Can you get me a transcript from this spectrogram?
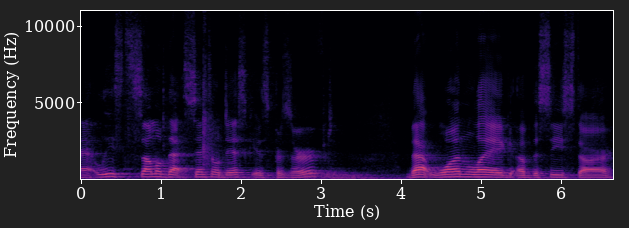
at least some of that central disk is preserved, that one leg of the sea star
